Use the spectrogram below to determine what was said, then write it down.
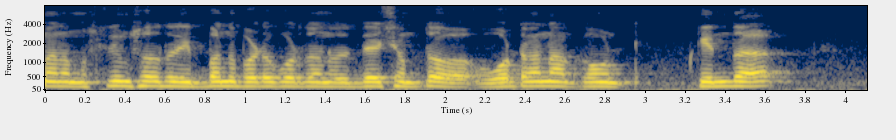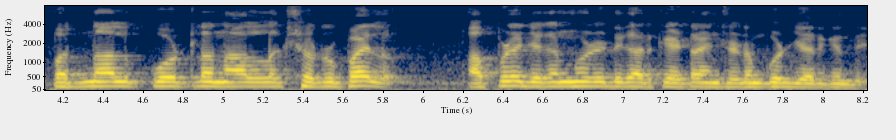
మన ముస్లిం సోదరులు ఇబ్బంది పడకూడదన్న ఉద్దేశంతో ఓటాన్ అకౌంట్ కింద పద్నాలుగు కోట్ల నాలుగు లక్షల రూపాయలు అప్పుడే జగన్మోహన్ రెడ్డి గారు కేటాయించడం కూడా జరిగింది.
